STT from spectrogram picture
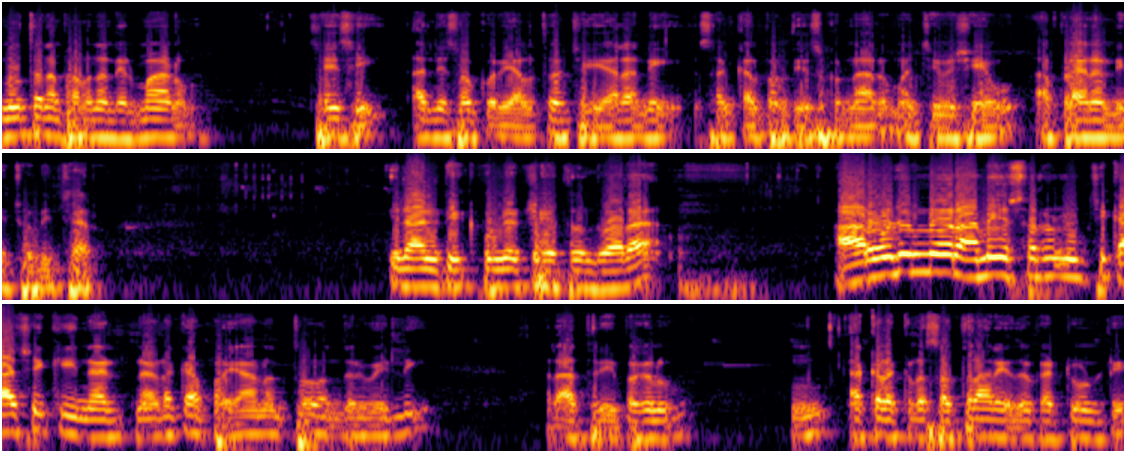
నూతన భవన నిర్మాణం చేసి అన్ని సౌకర్యాలతో చేయాలని సంకల్పం తీసుకున్నారు. మంచి విషయం ఆ ప్లాన్ అన్ని చూపించారు. ఇలాంటి పుణ్యక్షేత్రం ద్వారా ఆ రోజుల్లో రామేశ్వరం నుంచి కాశీకి నడక ప్రయాణంతో అందరూ వెళ్ళి రాత్రి పగలు అక్కడక్కడ సత్రాలు ఏదో కట్టి ఉంటే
